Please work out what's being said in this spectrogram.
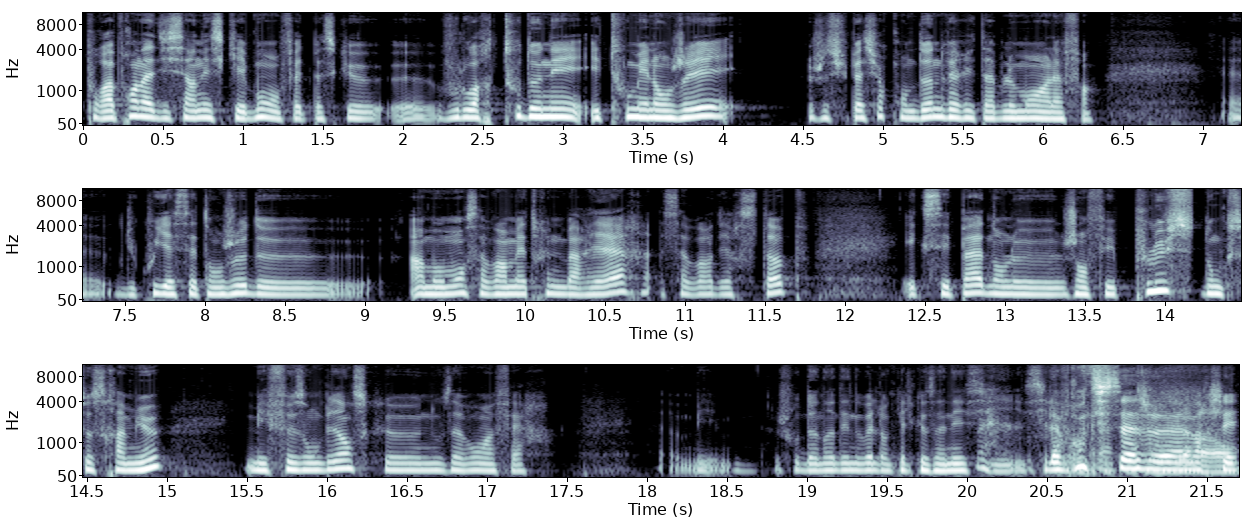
pour apprendre à discerner ce qui est bon en fait, parce que vouloir tout donner et tout mélanger, je suis pas sûre qu'on donne véritablement à la fin. du coup, il y a cet enjeu de, à un moment, savoir mettre une barrière, savoir dire stop, et que c'est pas dans le j'en fais plus, donc ce sera mieux mais faisons bien ce que nous avons à faire. Euh, mais je vous donnerai des nouvelles dans quelques années si, si l'apprentissage a marché.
